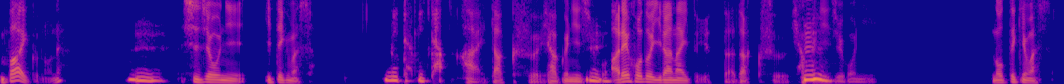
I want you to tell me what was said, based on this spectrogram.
バイクのね、うん。市場に行ってきました。見た見た。はい。ダックス125。うんあれほどいらないと言ったダックス125に乗ってきました。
